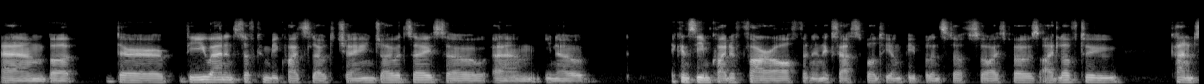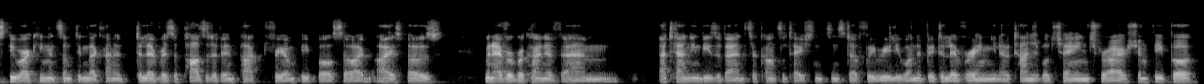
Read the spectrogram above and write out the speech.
Um, but there, the UN and stuff can be quite slow to change, I would say. So um, you know, it can seem kind of far off and inaccessible to young people and stuff. So I suppose I'd love to kind of just be working in something that kind of delivers a positive impact for young people. So I, I suppose whenever we're kind of um, attending these events or consultations and stuff, we really want to be delivering, you know, tangible change for Irish young people.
